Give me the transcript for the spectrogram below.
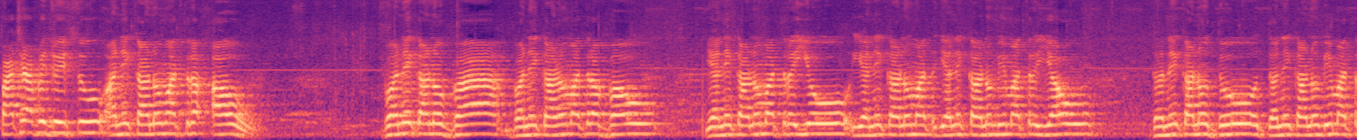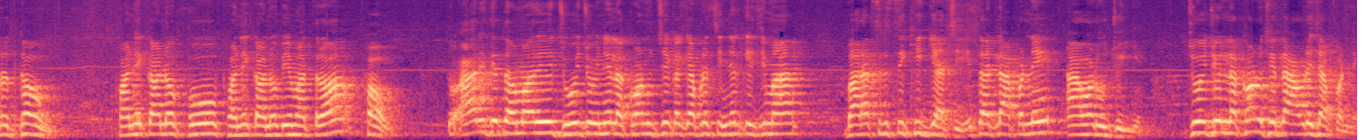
પાછળ આપણે જોઈશું અને કાનો માત્ર ઔ. ભને કાનો ભા, ભને કાનો માત્ર ભવ યને કાનો માત્ર યો, યને કાનો માત્ર યને કાનો બે માત્ર યૌ. ધને કાનો ધો ધને કાનો બે માત્ર ધવ ફને કાનો ફો ફને કાનો બે માત્ર ફવ. તો આ રીતે તમારે જોઈ જોઈને લખવાનું છે કારણ કે આપણે સિનિયર કેજીમાં બારાક્ષરી શીખી ગયા છીએ, તો એટલે આપણને આવડવું જોઈએ. જોઈ જોઈને લખવાનું છે એટલે આવડે જ આપણને.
